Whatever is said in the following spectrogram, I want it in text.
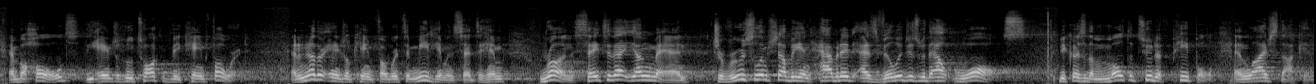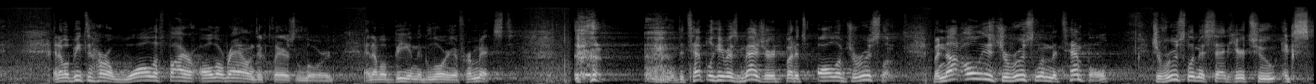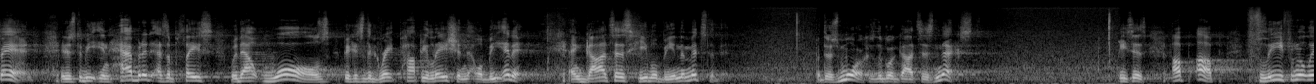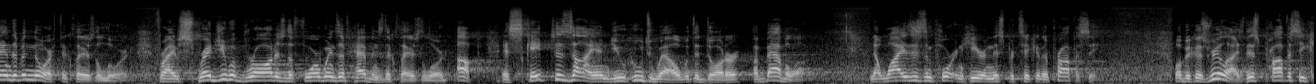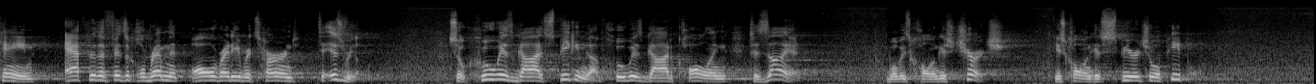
And behold, the angel who talked with me came forward. And another angel came forward to meet him and said to him, Run, say to that young man, Jerusalem shall be inhabited as villages without walls, because of the multitude of people and livestock in it. And I will be to her a wall of fire all around, declares the Lord, and I will be in the glory of her midst. the temple here is measured, but it's all of Jerusalem. But not only is Jerusalem the temple, Jerusalem is said here to expand. It is to be inhabited as a place without walls because of the great population that will be in it. And God says he will be in the midst of it. But there's more, because look what God says next. He says, Up, up, flee from the land of the north, declares the Lord. For I have spread you abroad as the four winds of heavens, declares the Lord. Up, escape to Zion, you who dwell with the daughter of Babylon. Now, why is this important here in this particular prophecy? Well, because realize this prophecy came after the physical remnant already returned to Israel. So, who is God speaking of? Who is God calling to Zion? Well, he's calling his church, he's calling his spiritual people.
